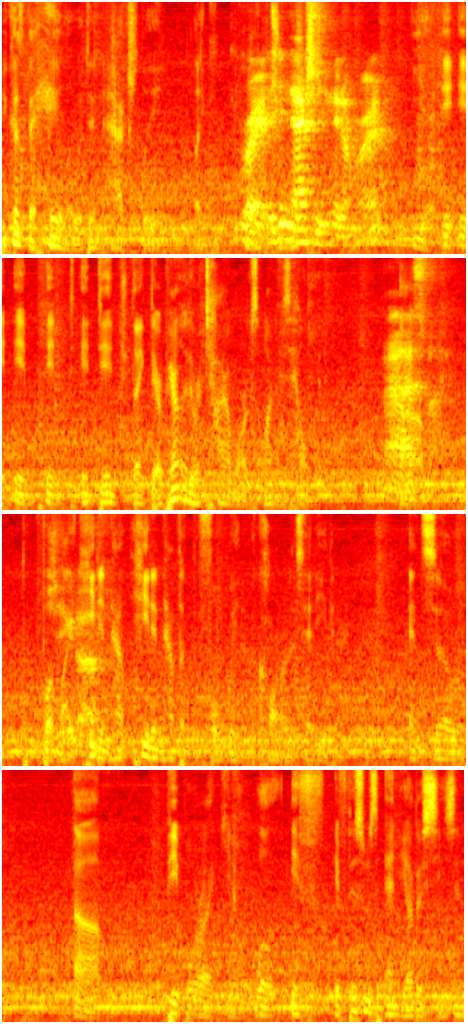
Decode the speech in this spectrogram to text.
because the halo it didn't actually like Right. It didn't actually hit him, right? yeah it it, it, it, it did like there apparently there were tire marks on his helmet Ah, that's Um, fine. but Shake like he didn't have he didn't have like the full weight of the car on his head either and so um, people were like you know well if if this was any other season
